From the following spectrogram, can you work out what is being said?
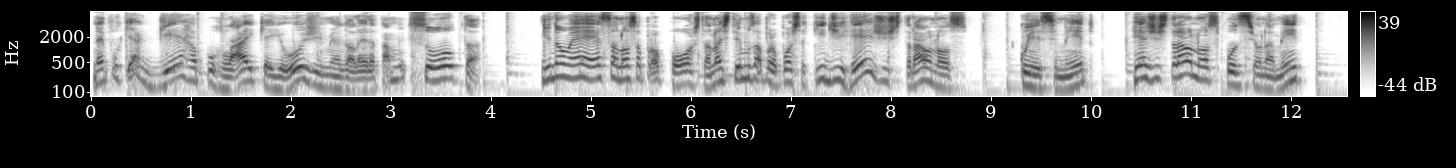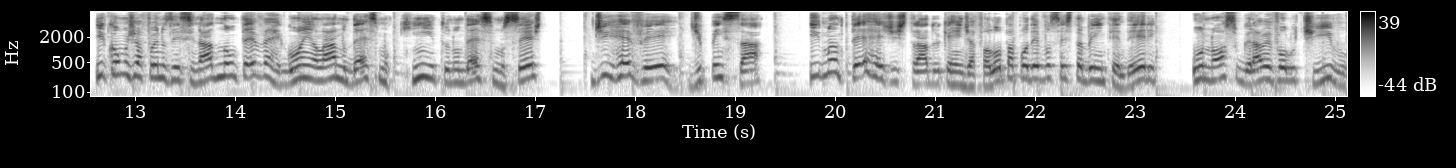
Né? Porque a guerra por like aí hoje, minha galera, tá muito solta. E não é essa a nossa proposta. Nós temos a proposta aqui de registrar o nosso conhecimento, registrar o nosso posicionamento e como já foi nos ensinado, não ter vergonha lá no 15 no 16 de rever, de pensar, e manter registrado o que a gente já falou para poder vocês também entenderem o nosso grau evolutivo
